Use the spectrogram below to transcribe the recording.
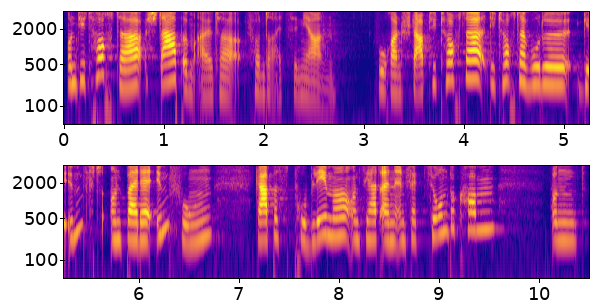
Und die Tochter starb im Alter von 13 Jahren. Woran starb die Tochter? Die Tochter wurde geimpft und bei der Impfung gab es Probleme und sie hat eine Infektion bekommen. Und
